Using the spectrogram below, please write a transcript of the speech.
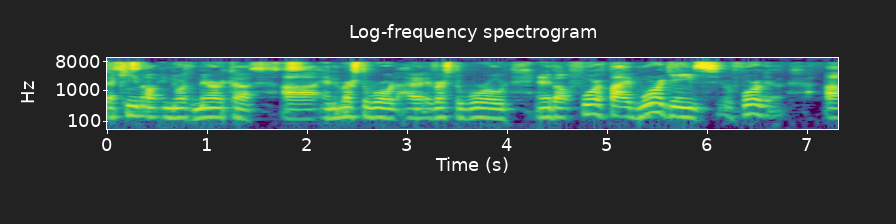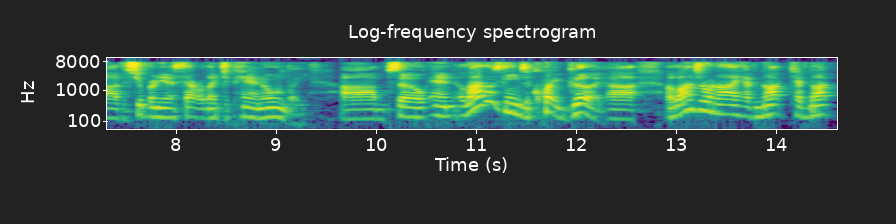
that came out in North America uh, and the rest of the world, uh, the rest of the world, and about four or five more games for the Super NES that were like Japan only. Um, so, and a lot of those games are quite good. Alessandro and I have not have not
